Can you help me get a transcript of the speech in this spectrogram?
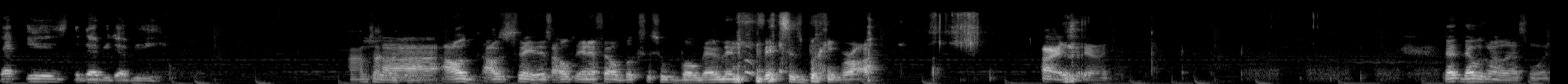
that is the? WWE? I'm Uh, talking about that. I'll I'll just say this. I hope the NFL books the Super Bowl better than Vince is booking Raw. All right, it's done. That that was my last one.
